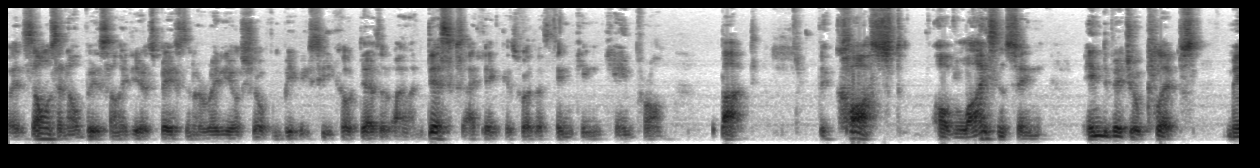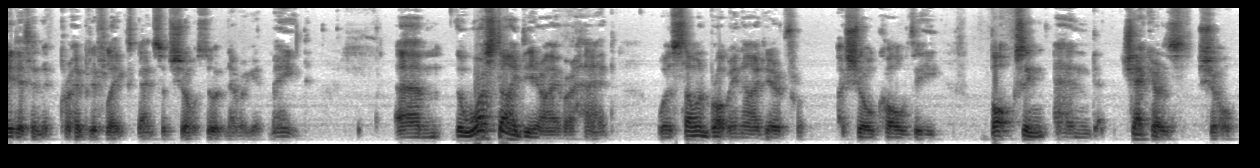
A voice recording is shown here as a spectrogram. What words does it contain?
it's almost an obvious idea. It's based on a radio show from BBC called Desert Island Discs, I think, is where the thinking came from. But the cost of licensing individual clips made it a prohibitively expensive show, so it never get made. Um, the worst idea I ever had was someone brought me an idea for a show called the Boxing and Checkers Show.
